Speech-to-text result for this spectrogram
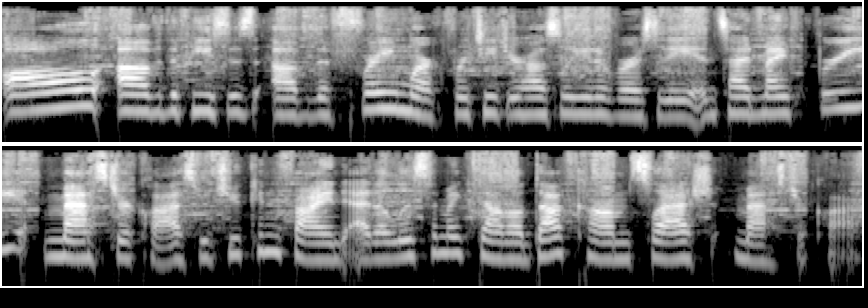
all of the pieces of the framework for Teacher Hustle University inside my free masterclass, which you can find at alyssamcdonald.com slash masterclass.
